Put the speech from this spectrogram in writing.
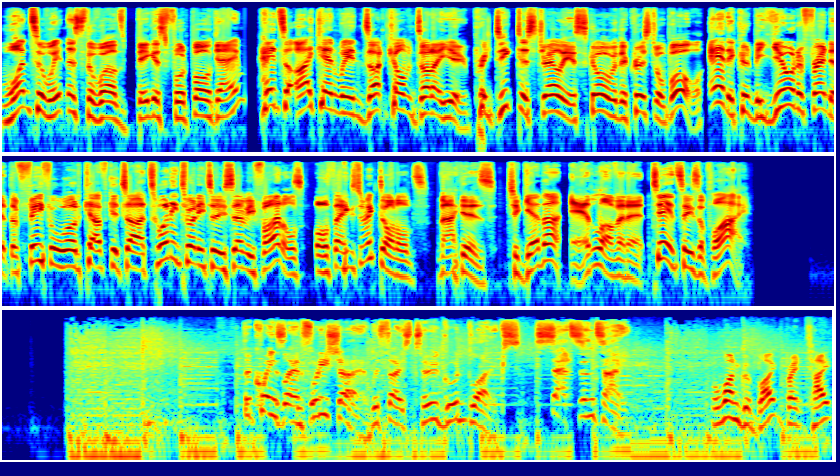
Want to witness the world's biggest football game? Head to iCanWin.com.au, predict Australia's score with a crystal ball, and it could be you and a friend at the FIFA World Cup Qatar 2022 semi finals, all thanks to McDonald's. Maccas, together and loving it. TNC's apply. The Queensland Footy Show with those two good blokes, Sats and Tate. Well, one good bloke, Brent Tate,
